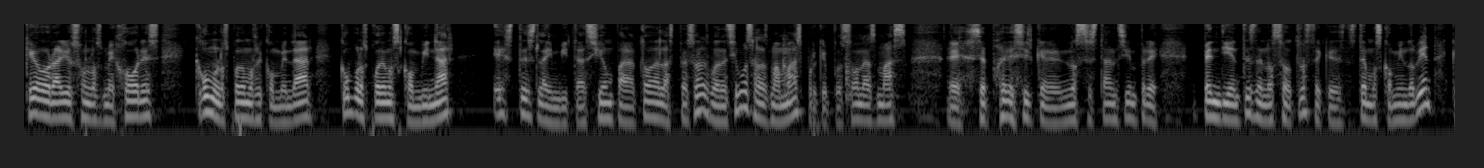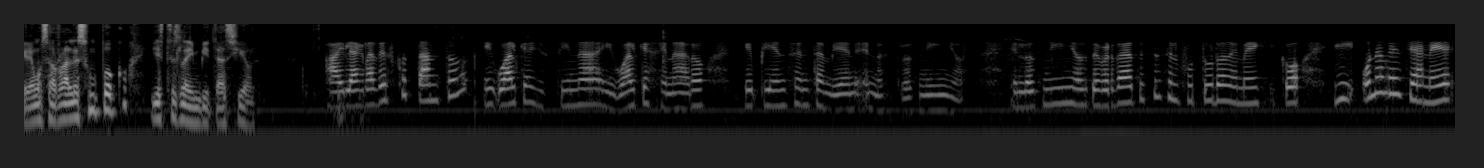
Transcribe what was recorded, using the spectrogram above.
¿Qué horarios son los mejores? ¿Cómo los podemos recomendar? ¿Cómo los podemos combinar? esta es la invitación para todas las personas. Bueno, decimos a las mamás porque pues son las más, eh, se puede decir que nos están siempre pendientes de nosotros, de que estemos comiendo bien. Queremos ahorrarles un poco y esta es la invitación. Ay, le agradezco tanto, igual que a Justina, igual que a Genaro, que piensen también en nuestros niños, en los niños, de verdad, ese es el futuro de México. Y una vez Janet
